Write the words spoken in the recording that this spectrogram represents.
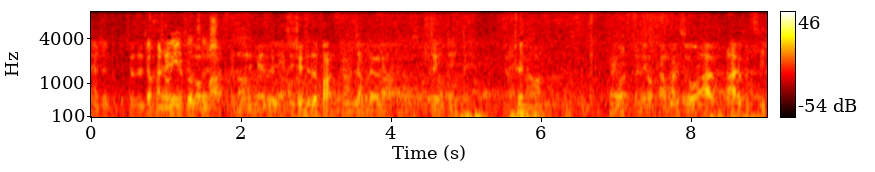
它对不对，就是就很容易做测试。然后里面的 decision 就是放你刚刚讲那个两个。对对对。去哪啊？没有，真的有看完说 I I have C。诶，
